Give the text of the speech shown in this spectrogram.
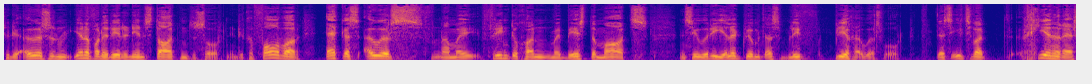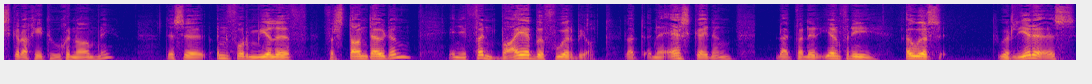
So die ouers is een of ander rede nie in staat om te sorg nie. Die geval waar ek as ouers na my vriend toe gaan, my beste maats en sê hoor die hele twee moet asseblief pleegouers word. Dis iets wat geen regskrag het hoegenaamd nie. Dis 'n informele verstandhouding en jy vind baie byvoorbeeld dat in 'n egskeiding dat wanneer een van die ouers oorlede is,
